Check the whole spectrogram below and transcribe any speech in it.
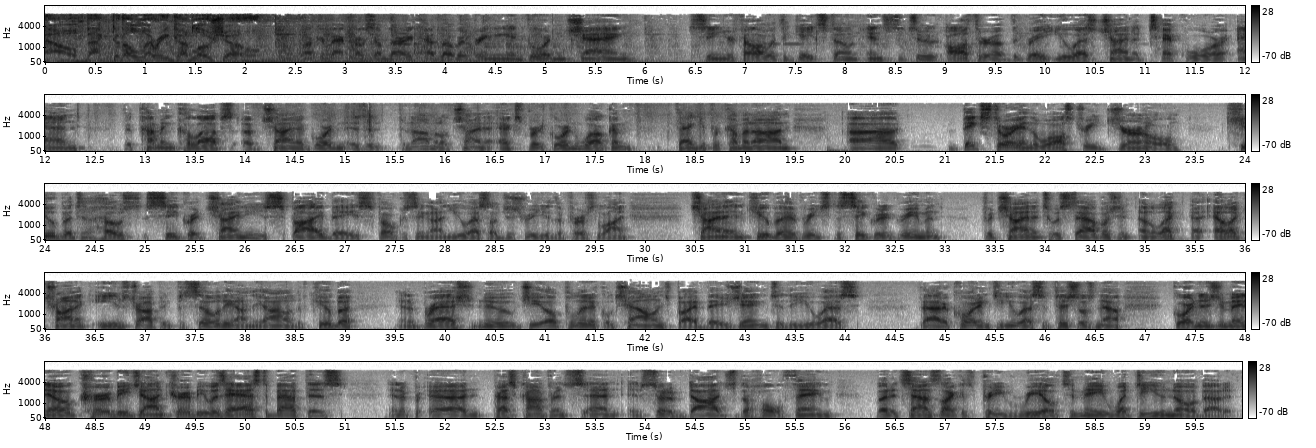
Now, back to the Larry Kudlow Show. Welcome back, folks. I'm Larry Kudlow. We're bringing in Gordon Chang, Senior Fellow at the Gatestone Institute, author of The Great U.S. China Tech War and The Coming Collapse of China. Gordon is a phenomenal China expert. Gordon, welcome. Thank you for coming on. Uh, big story in the Wall Street Journal Cuba to host secret Chinese spy base focusing on U.S. I'll just read you the first line. China and Cuba have reached a secret agreement for China to establish an elect- uh, electronic eavesdropping facility on the island of Cuba in a brash new geopolitical challenge by Beijing to the U.S. That, according to U.S. officials. Now, Gordon, as you may know, Kirby, John Kirby was asked about this in a uh, press conference and, and sort of dodged the whole thing, but it sounds like it's pretty real to me. What do you know about it?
